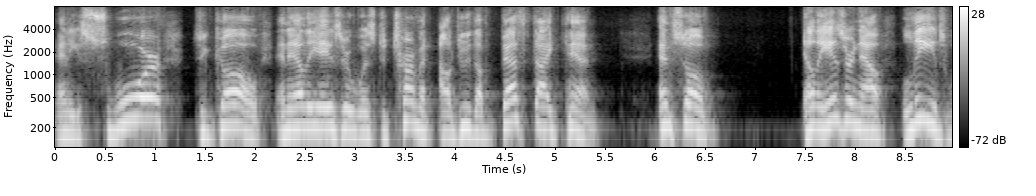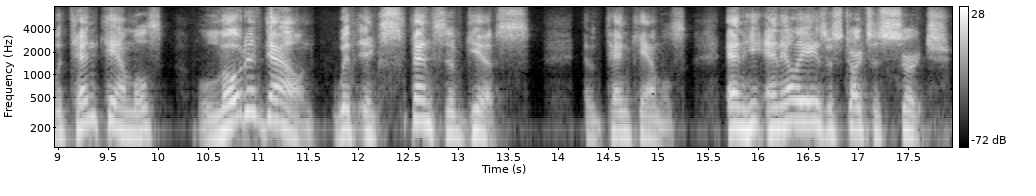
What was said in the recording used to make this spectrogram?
and he swore to go. And Eliezer was determined, I'll do the best I can. And so Eliezer now leaves with 10 camels loaded down with expensive gifts, uh, 10 camels. And he and Eliezer starts a search.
